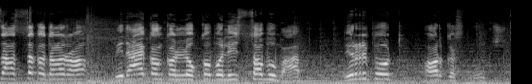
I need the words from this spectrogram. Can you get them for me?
ଶାସକ ଦଳର ବିଧାୟକଙ୍କ ଲୋକ ବୋଲି ସବୁ ବାପ ବ୍ୟୁରୋ ରିପୋର୍ଟ ଅର୍ଗସ୍ ନ୍ୟୁଜ୍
